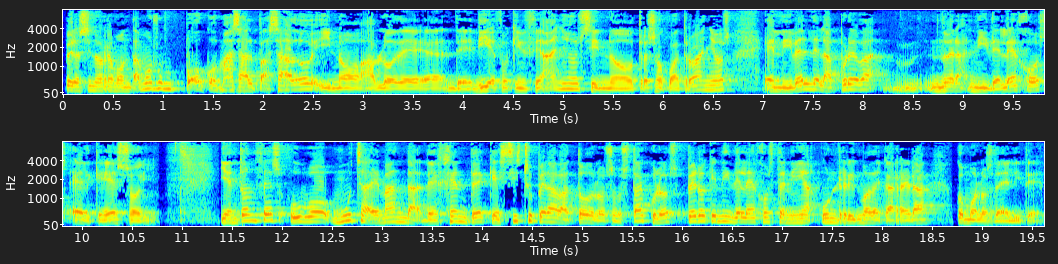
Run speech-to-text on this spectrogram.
Pero si nos remontamos un poco más al pasado, y no hablo de, de, 10 o 15 años, sino 3 o 4 años, el nivel de la prueba no era ni de lejos el que es hoy. Y entonces hubo mucha demanda de gente que sí superaba todos los obstáculos, pero que ni de lejos tenía un ritmo de carrera como los de élite.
